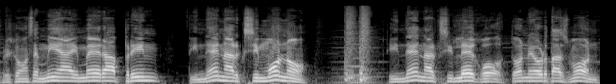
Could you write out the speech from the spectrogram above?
Βρισκόμαστε μία ημέρα πριν την έναρξη μόνο. Την έναρξη λέγω των εορτασμών.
